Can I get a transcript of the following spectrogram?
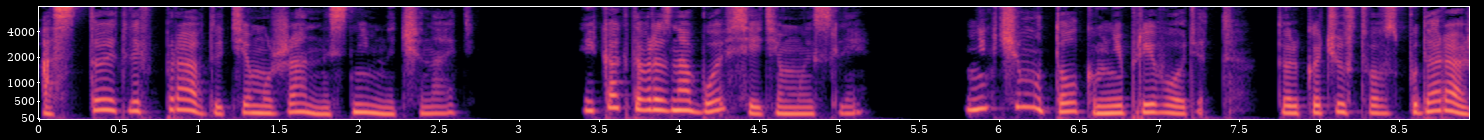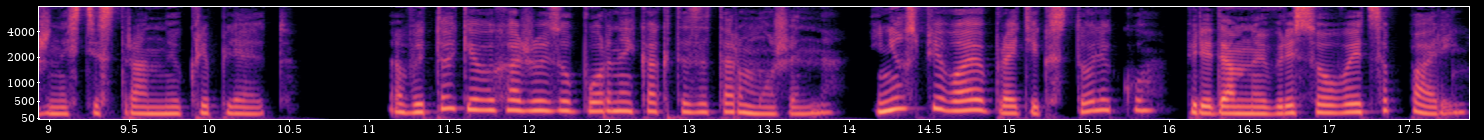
а стоит ли вправду тему Жанны с ним начинать? И как-то в разнобой все эти мысли. Ни к чему толком не приводят, только чувство взбудораженности странные укрепляют. В итоге выхожу из уборной как-то заторможенно и не успеваю пройти к столику, передо мной вырисовывается парень.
